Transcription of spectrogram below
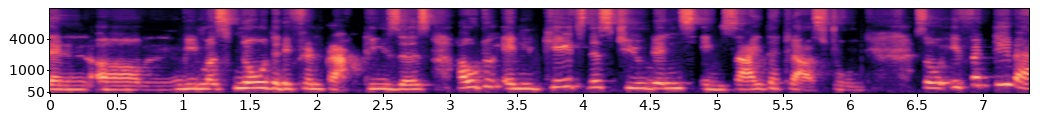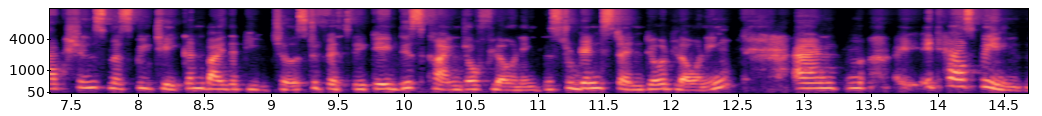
then um, we must know the different practices, how to engage the students inside the classroom. So effective actions must be taken by the teachers to facilitate this kind of learning, the student centered learning. And mm, it has been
